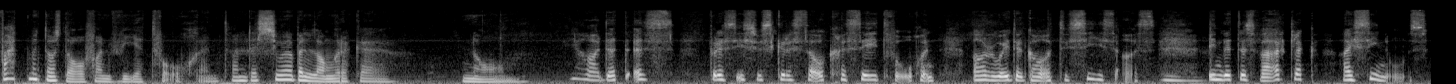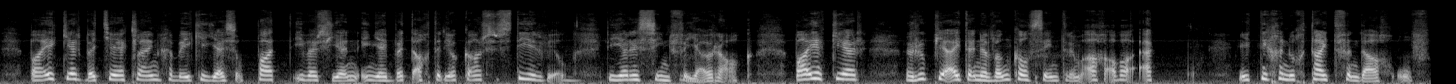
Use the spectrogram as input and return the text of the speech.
wat moet ons daarvan weet vanoggend? Want dit is so 'n belangrike naam. Ja, dit is presies soos Christa ook gesê het vanoggend. Alrooi the God to sees us. Hmm. En dit is werklik hy sien ons. Baie keer bid jy 'n klein gebedjie, jy's op pad iewers heen en jy bid agter jou kar se stuurwiel. Die Here sien vir jou raak. Baie keer roep jy uit in 'n winkelsentrum, ag, maar ek het nie genoeg tyd vandag of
